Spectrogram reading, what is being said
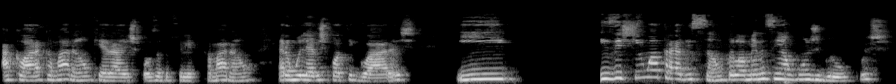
A Clara Camarão, que era a esposa do Felipe Camarão, eram mulheres potiguaras e existia uma tradição, pelo menos em alguns grupos,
